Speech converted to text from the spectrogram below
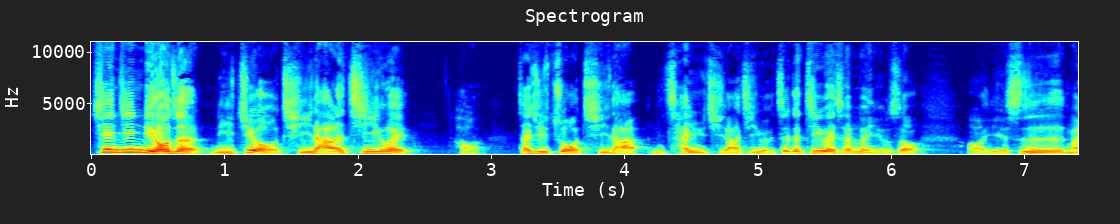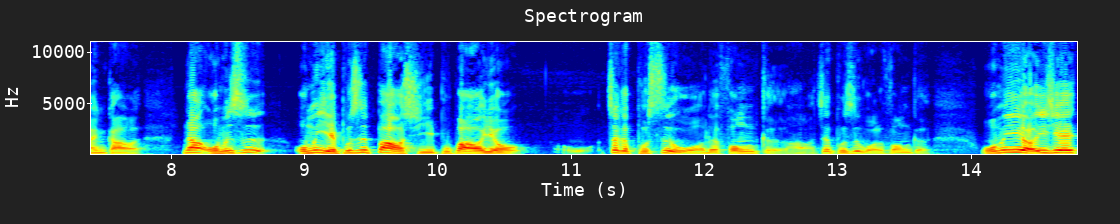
现金留着，你就有其他的机会，好再去做其他，你参与其他机会。这个机会成本有时候哦也是蛮高的。那我们是，我们也不是报喜不报忧，这个不是我的风格哈，这不是我的风格。我们也有一些。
